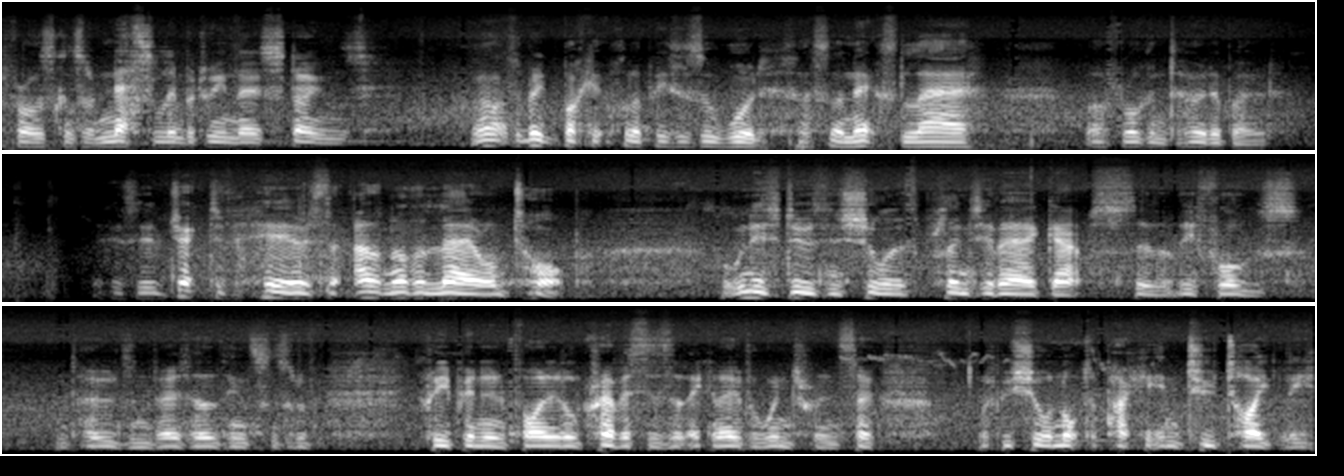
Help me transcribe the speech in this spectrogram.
Frogs can sort of nestle in between those stones. Well, that's a big bucket full of pieces of wood. That's the next layer of frog and toad abode. Okay, so the objective here is to add another layer on top. What we need to do is ensure there's plenty of air gaps so that the frogs and toads and various other things can sort of creep in and find little crevices that they can overwinter in. So we have to be sure not to pack it in too tightly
